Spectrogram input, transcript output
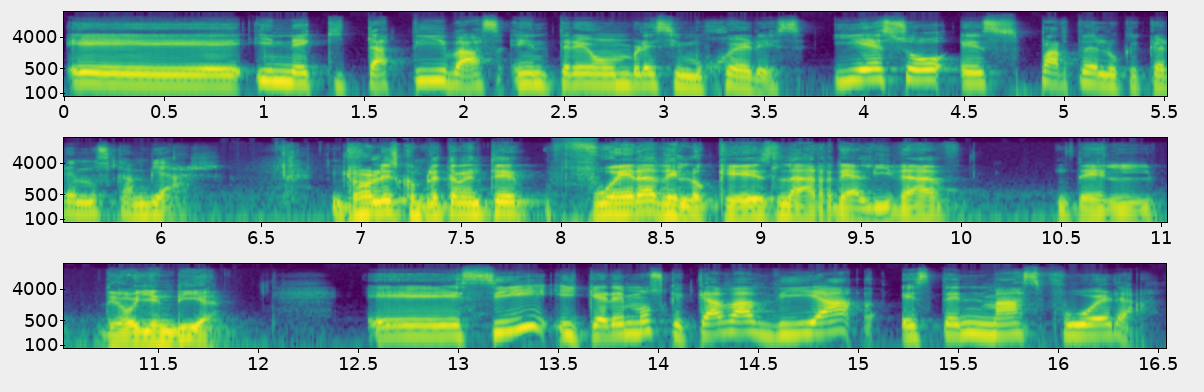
eh, inequitativas entre hombres y mujeres. Y eso es parte de lo que queremos cambiar. Roles completamente fuera de lo que es la realidad del, de hoy en día. Eh, sí, y queremos que cada día estén más fuera.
